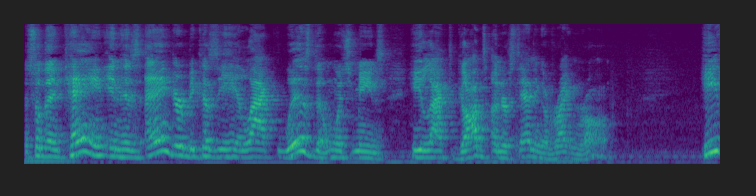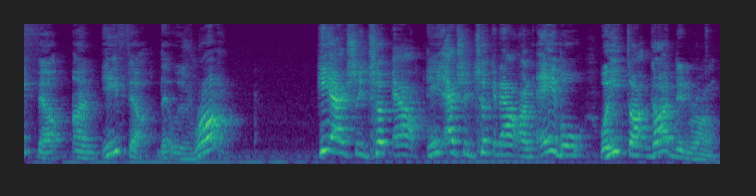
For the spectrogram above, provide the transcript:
And so then Cain, in his anger, because he lacked wisdom, which means he lacked God's understanding of right and wrong, he felt un, he felt that was wrong. He actually took out he actually took it out on Abel what he thought God did wrong.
